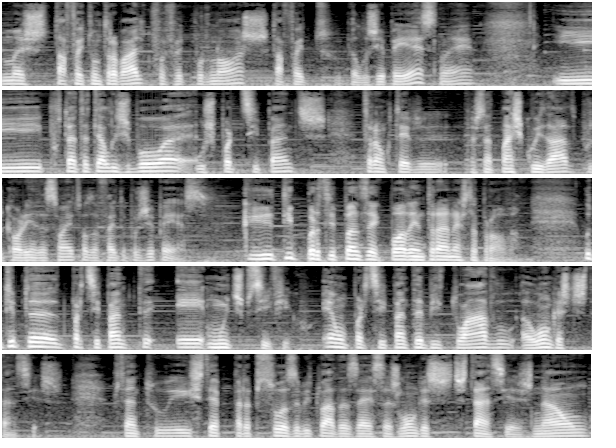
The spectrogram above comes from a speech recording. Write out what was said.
mas está feito um trabalho que foi feito por nós, está feito pelo GPS, não é? e, portanto, até Lisboa os participantes terão que ter bastante mais cuidado porque a orientação é toda feita por GPS. Que tipo de participantes é que podem entrar nesta prova? O tipo de participante é muito específico. É um participante habituado a longas distâncias. Portanto, isto é para pessoas habituadas a essas longas distâncias, não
